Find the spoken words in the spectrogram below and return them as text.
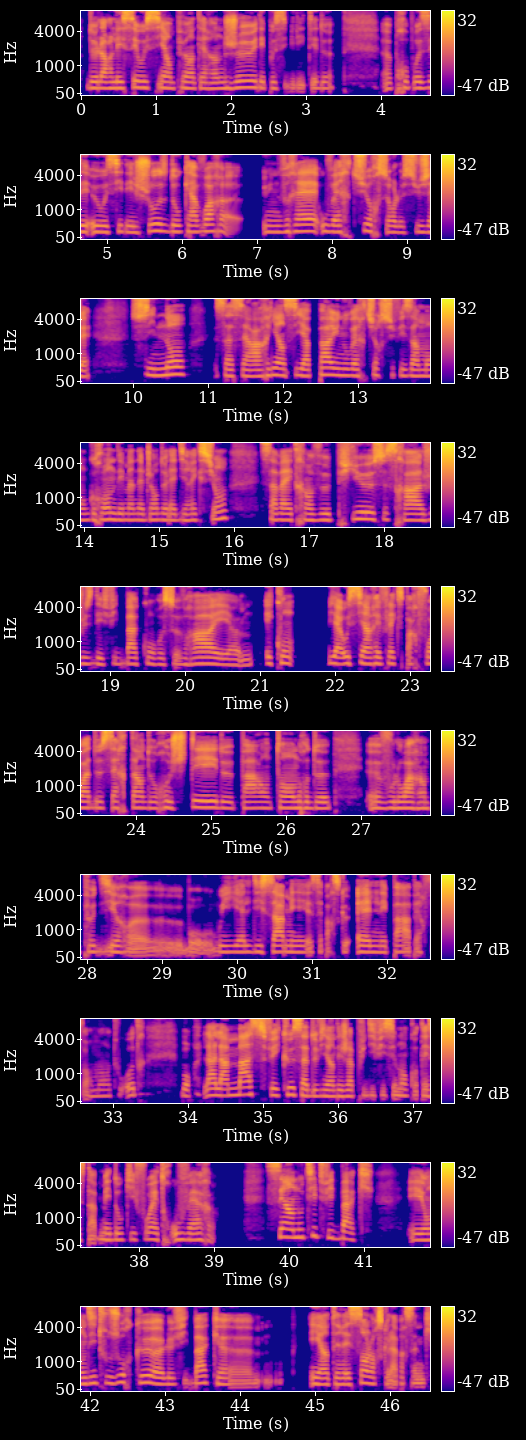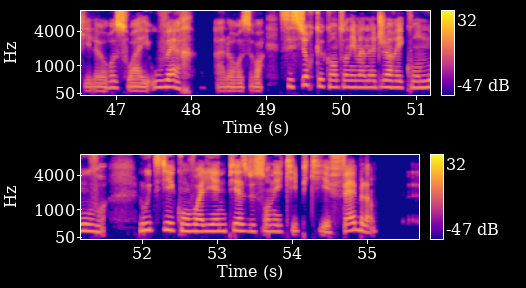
de leur laisser aussi un peu un terrain de jeu et des possibilités de euh, proposer eux aussi des choses, donc avoir une vraie ouverture sur le sujet. Sinon, ça sert à rien s'il n'y a pas une ouverture suffisamment grande des managers de la direction. Ça va être un vœu pieux, ce sera juste des feedbacks qu'on recevra et, euh, et qu'on il y a aussi un réflexe parfois de certains de rejeter, de pas entendre, de euh, vouloir un peu dire euh, bon oui elle dit ça mais c'est parce que elle n'est pas performante ou autre. Bon là la masse fait que ça devient déjà plus difficilement contestable mais donc il faut être ouvert c'est un outil de feedback. Et on dit toujours que euh, le feedback, euh, et intéressant lorsque la personne qui le reçoit est ouvert à le recevoir. C'est sûr que quand on est manager et qu'on ouvre l'outil et qu'on voit lier une pièce de son équipe qui est faible,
